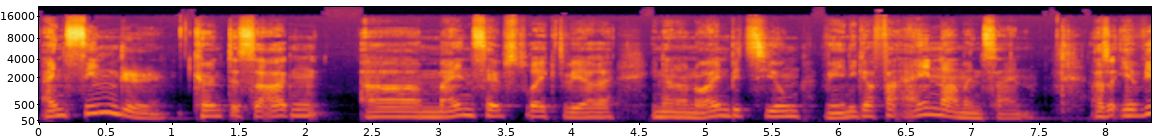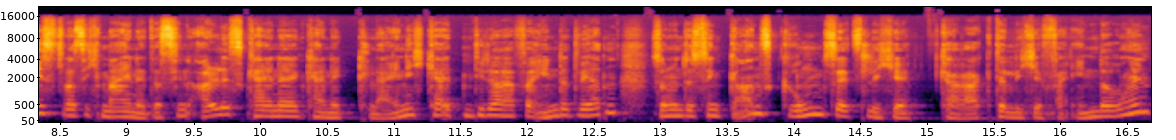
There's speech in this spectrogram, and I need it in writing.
Ein Single könnte sagen, äh, mein Selbstprojekt wäre, in einer neuen Beziehung weniger vereinnahmend sein. Also ihr wisst, was ich meine. Das sind alles keine, keine Kleinigkeiten, die da verändert werden, sondern das sind ganz grundsätzliche charakterliche Veränderungen,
